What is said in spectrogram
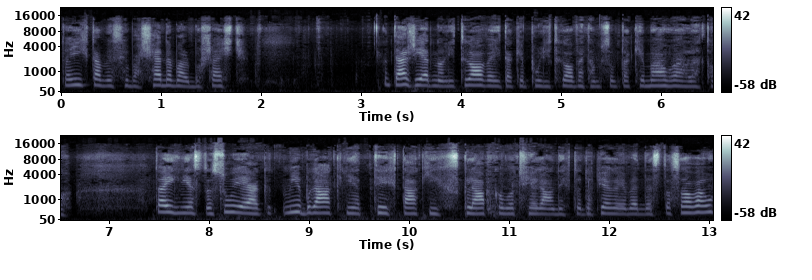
To ich tam jest chyba 7 albo 6. Też jednolitrowe i takie półlitrowe, tam są takie małe, ale to, to ich nie stosuję. Jak mi braknie tych takich z klapką otwieranych, to dopiero je będę stosował.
